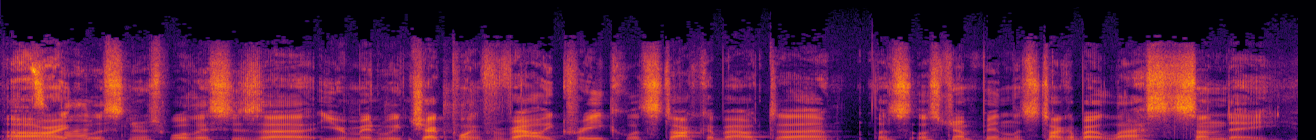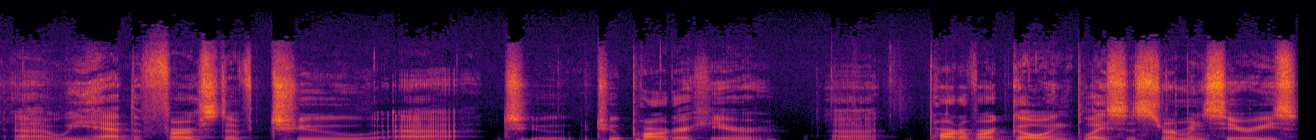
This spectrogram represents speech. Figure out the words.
All right, fun. listeners. Well, this is uh, your midweek checkpoint for Valley Creek. Let's talk about. Uh, let's let's jump in. Let's talk about last Sunday. Uh, we had the first of two uh, two two parter here. Uh, part of our Going Places sermon series.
